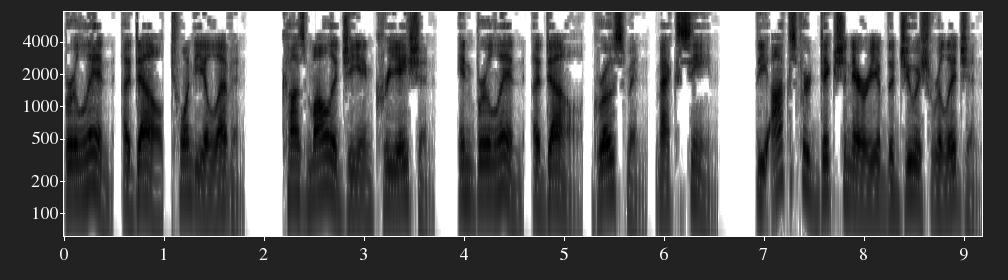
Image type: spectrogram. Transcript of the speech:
Berlin, Adele 2011. Cosmology and Creation. In Berlin, Adele, Grossman, Maxine. The Oxford Dictionary of the Jewish Religion.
